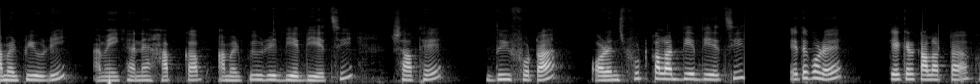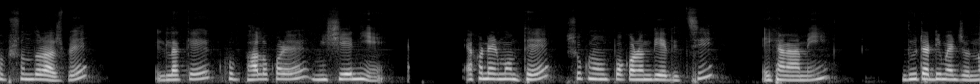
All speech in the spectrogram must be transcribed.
আমের পিউরি। আমি এখানে হাফ কাপ আমের পিউরি দিয়ে দিয়েছি। সাথে দুই ফোঁটা অরেঞ্জ ফুড কালার দিয়ে দিয়েছি। এতে করে কেকের কালারটা খুব সুন্দর আসবে। এগুলাকে খুব ভালো করে মিশিয়ে নিয়ে এখন এর মধ্যে শুকনো উপকরণ দিয়ে দিচ্ছি। এখানে আমি দুইটা ডিমের জন্য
